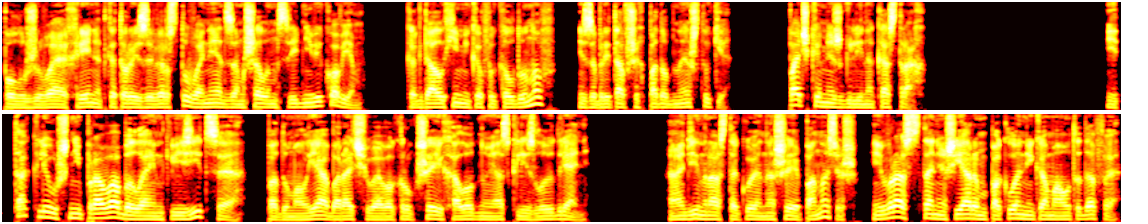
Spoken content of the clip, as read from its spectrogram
Полуживая хрень, от которой за версту воняет замшелым средневековьем, когда алхимиков и колдунов, изобретавших подобные штуки, пачками жгли на кострах. И так ли уж не права была Инквизиция, подумал я, оборачивая вокруг шеи холодную и осклизлую дрянь. Один раз такое на шее поносишь, и в раз станешь ярым поклонником аутодафе.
